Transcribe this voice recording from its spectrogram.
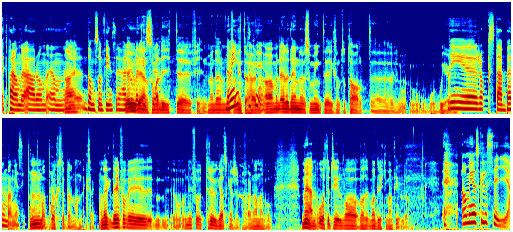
ett par andra öron än Nej. eh, de som finns i det här Jag rummet gjorde en som var lite fin, men den, Den får ni inte höra. Ja, men, eller den som inte är liksom totalt uh, weird. Det är Rocksta Bellman jag sitter mitt Mm, emot. Rockstar Bellman, exakt. Men det, det får vi, ni får truga så kanske ni får höra en annan gång. Men åter till vad, vad, vad dricker man till då? Ja, men jag skulle säga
